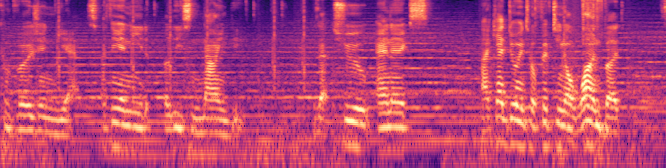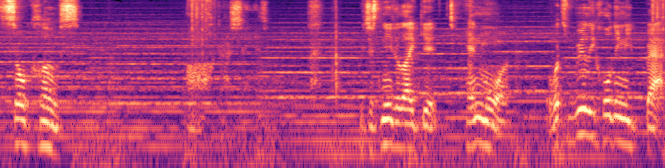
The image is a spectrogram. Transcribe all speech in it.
conversion yet. I think I need at least 90. Is that true? Annex. I can't do it until 1501, but so close. Oh, gosh dang it. we just need to, like, get 10 more. But what's really holding me back?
